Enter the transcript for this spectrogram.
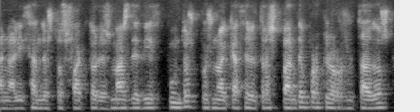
analizando estos factores, más de 10 puntos, pues no hay que hacer el trasplante porque los resultados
